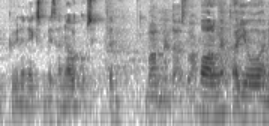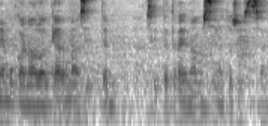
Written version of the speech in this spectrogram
nykyinen ex-mies, hän alkoi sitten valmentaa sua. valmentaa, joo, hänen mukana aloin käymään sitten sitten treenaamassa ihan tosissaan.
